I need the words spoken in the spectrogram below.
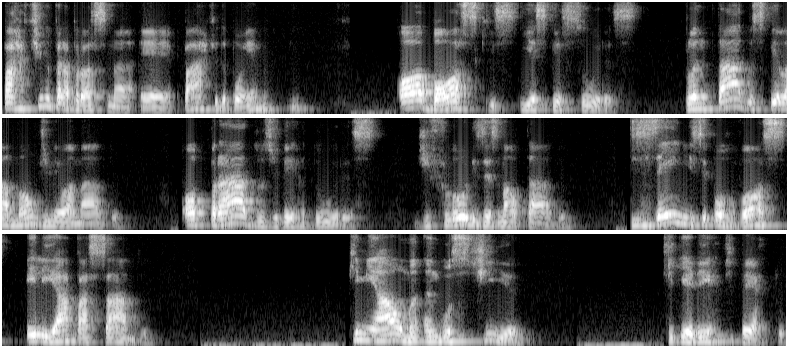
Partindo para a próxima é, parte do poema, né? ó bosques e espessuras, plantados pela mão de meu amado, ó prados de verduras, de flores esmaltado, Dizei-me se por vós ele há passado, que minha alma angustia de querer de perto.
